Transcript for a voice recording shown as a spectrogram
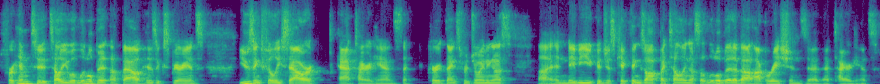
for him to tell you a little bit about his experience using Philly Sour at Tired Hands. Kurt, thanks for joining us. Uh, and maybe you could just kick things off by telling us a little bit about operations at, at Tired Hands.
